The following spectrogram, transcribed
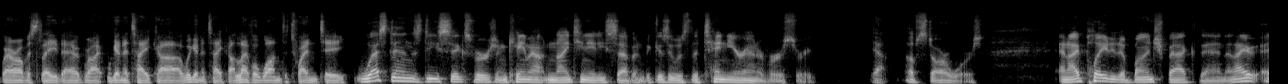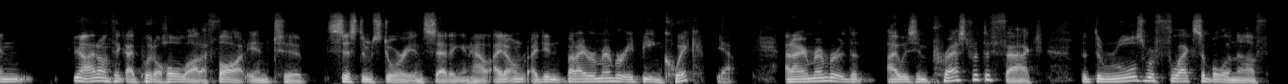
where obviously they're right. We're going to take our we're going to take our level one to twenty. West End's D6 version came out in 1987 because it was the 10 year anniversary, yeah, of Star Wars, and I played it a bunch back then. And I and you know I don't think I put a whole lot of thought into system story and setting and how I don't I didn't, but I remember it being quick. Yeah. And I remember that I was impressed with the fact that the rules were flexible enough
